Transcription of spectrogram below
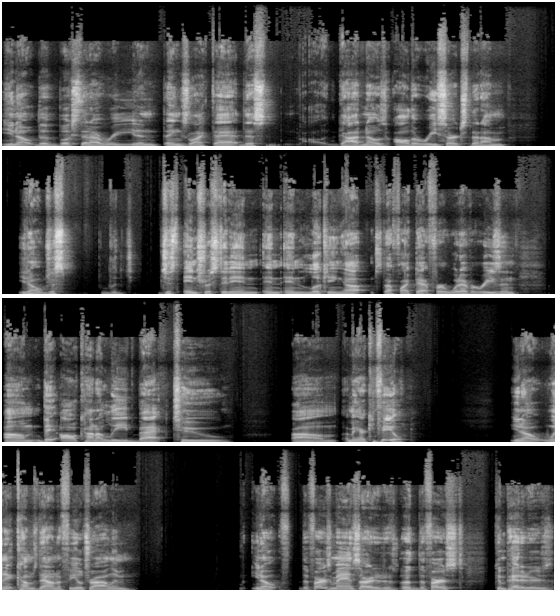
you know the books that I read and things like that. This God knows all the research that I'm, you know, just just interested in in in looking up stuff like that for whatever reason, um, they all kind of lead back to um, American Field. You know, when it comes down to field trialing, you know, the first man started, the first competitors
